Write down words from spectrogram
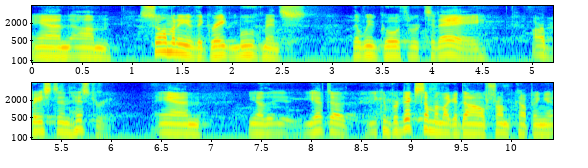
And um, so many of the great movements that we go through today are based in history. And you know, you have to, you can predict someone like a Donald Trump coming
